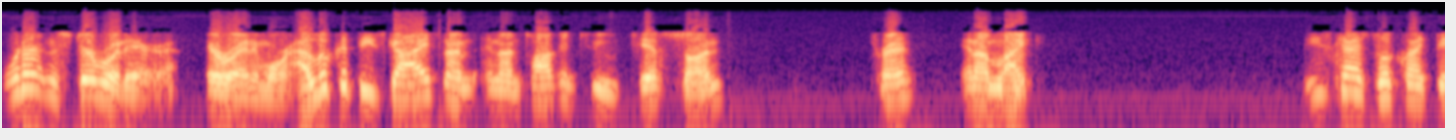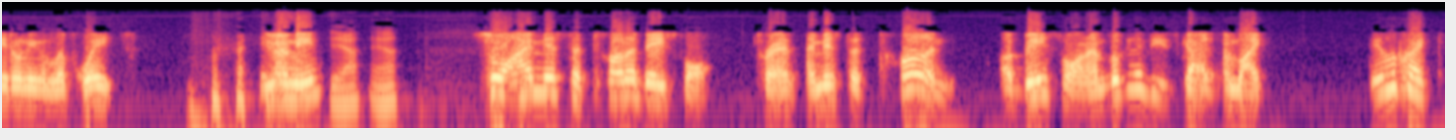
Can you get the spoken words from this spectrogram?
We're not in the steroid era, era anymore. I look at these guys and I'm, and I'm talking to Tiff's son, Trent, and I'm like, these guys look like they don't even lift weights. Right. You know what I mean? Yeah, yeah. So I missed a ton of baseball, Trent. I missed a ton of baseball, and I'm looking at these guys. I'm like, they look like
